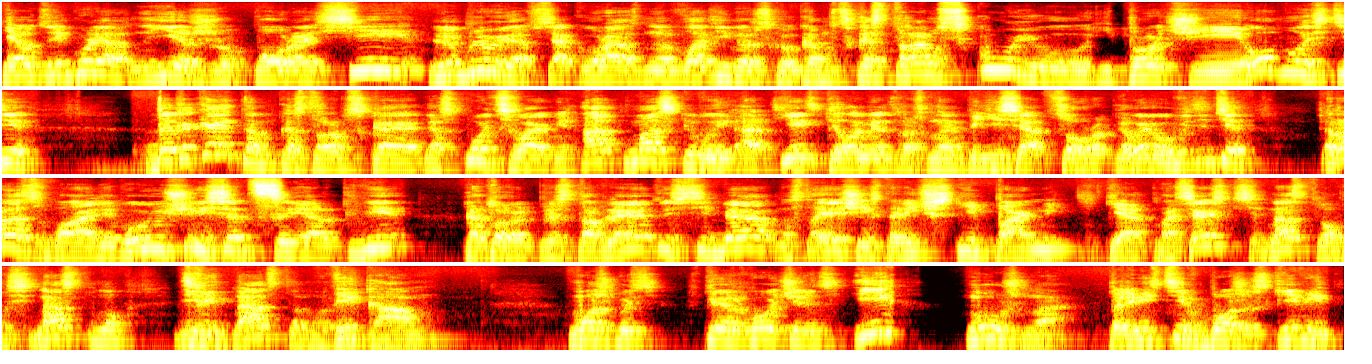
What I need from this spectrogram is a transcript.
Я вот регулярно езжу по России, люблю я всякую разную Владимирскую, Костромскую и прочие области. Да какая там Костромская, Господь с вами, от Москвы отъедь километров на 50-40, и вы увидите разваливающиеся церкви, которые представляют из себя настоящие исторические памятники, относясь к 17, 18, 19 векам. Может быть, в первую очередь их нужно привести в божеский вид.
